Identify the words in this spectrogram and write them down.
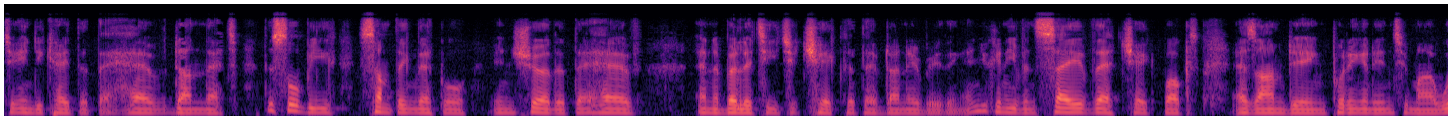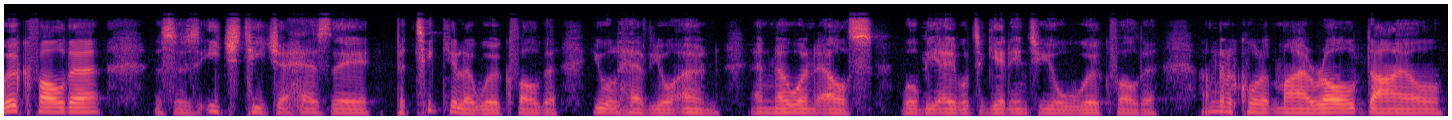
to indicate that they have done that. This will be something that will ensure that they have an ability to check that they've done everything. And you can even save that checkbox as I'm doing, putting it into my work folder. This is each teacher has their particular work folder. You will have your own, and no one else will be able to get into your work folder. I'm going to call it my Roald Dahl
